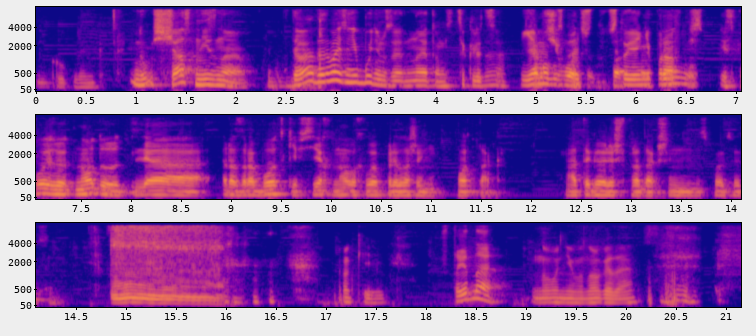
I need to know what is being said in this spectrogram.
Гуглинг. Ну, сейчас не знаю. Да, да давайте не будем за, на этом циклиться. Да. Я могу Короче, сказать, вот, что я не прав. Используют ноду для разработки всех новых веб-приложений. Вот так. А ты говоришь, в продакшене не используется. Окей. Стыдно? Ну, немного, да.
